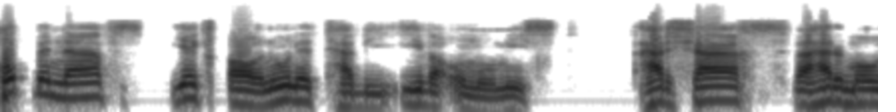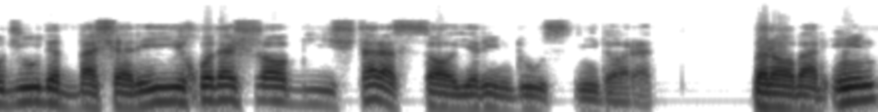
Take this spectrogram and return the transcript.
حب نفس یک قانون طبیعی و عمومی است. هر شخص و هر موجود بشری خودش را بیشتر از سایرین دوست می‌دارد. بنابراین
